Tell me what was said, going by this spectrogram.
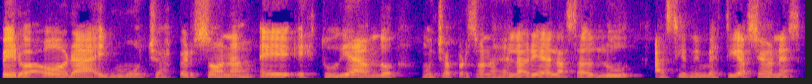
Pero ahora hay muchas personas eh, estudiando, muchas personas del área de la salud haciendo investigaciones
